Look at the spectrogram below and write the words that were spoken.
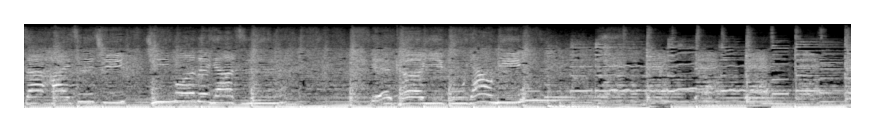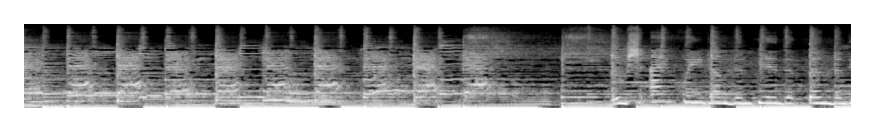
在孩子气，寂寞的鸭子也可以不要你。有时爱会让人变得笨笨的，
